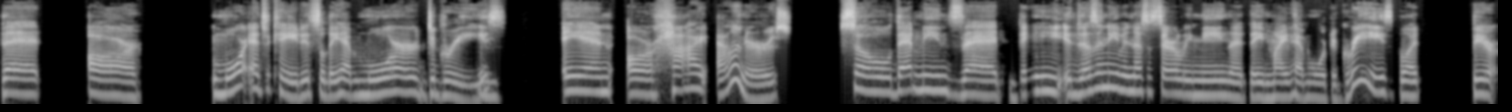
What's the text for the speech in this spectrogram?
that are more educated. So they have more degrees and are high earners. So that means that they, it doesn't even necessarily mean that they might have more degrees, but their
